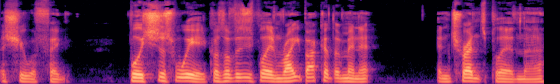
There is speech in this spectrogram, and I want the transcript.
a sure thing, but it's just weird because obviously he's playing right back at the minute, and Trent's playing there.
